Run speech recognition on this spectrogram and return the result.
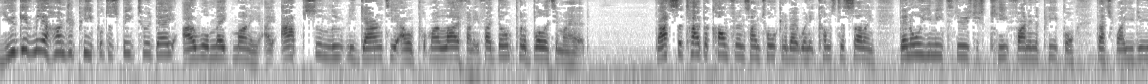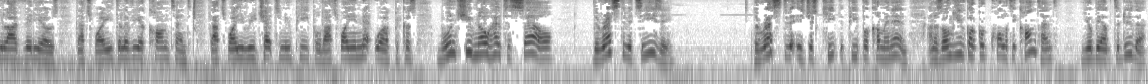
You give me a hundred people to speak to a day, I will make money. I absolutely guarantee I will put my life on it if I don't put a bullet in my head. That's the type of confidence I'm talking about when it comes to selling. Then all you need to do is just keep finding the people. That's why you do your live videos. That's why you deliver your content. That's why you reach out to new people. That's why you network. Because once you know how to sell, the rest of it's easy. The rest of it is just keep the people coming in. And as long as you've got good quality content, you'll be able to do that.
